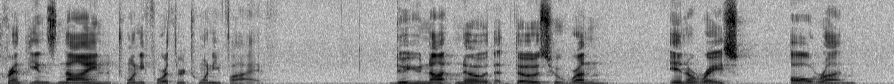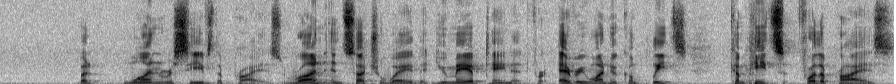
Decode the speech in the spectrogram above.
Corinthians 9 24 through 25. Do you not know that those who run in a race all run, but one receives the prize? Run in such a way that you may obtain it. For everyone who completes, competes for the prize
